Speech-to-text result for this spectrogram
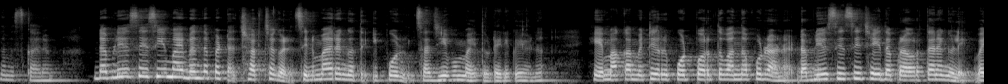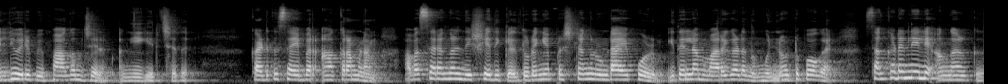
നമസ്കാരം. ഡബ്ല്യു സി സിയുമായി ബന്ധപ്പെട്ട ചർച്ചകൾ സിനിമാ രംഗത്ത് ഇപ്പോഴും സജീവമായി തുടരുകയാണ്. ഹേമ കമ്മിറ്റി റിപ്പോർട്ട് പുറത്തു വന്നപ്പോഴാണ് ഡബ്ല്യു സി സി ചെയ്ത പ്രവർത്തനങ്ങളെ വലിയൊരു വിഭാഗം ജനം അംഗീകരിച്ചത്. കടുത്ത സൈബർ ആക്രമണം അവസരങ്ങൾ നിഷേധിക്കൽ തുടങ്ങിയ പ്രശ്നങ്ങൾ ഉണ്ടായപ്പോഴും ഇതെല്ലാം മറികടന്ന് മുന്നോട്ടു പോകാൻ സംഘടനയിലെ അംഗങ്ങൾക്ക്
